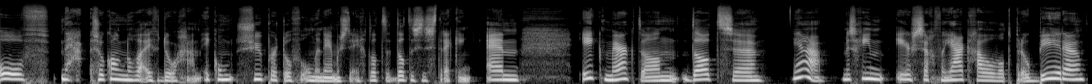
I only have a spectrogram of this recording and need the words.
Of, nou ja, zo kan ik nog wel even doorgaan. Ik kom super toffe ondernemers tegen. Dat, dat is de strekking. En ik merk dan dat ze, ja, misschien eerst zeggen van ja, ik ga wel wat proberen.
